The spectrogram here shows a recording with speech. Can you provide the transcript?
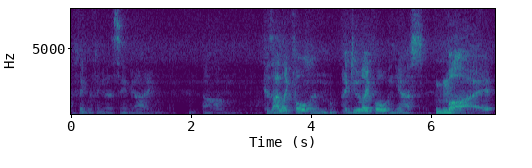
I think we're thinking of the same guy. Um, because I like Fulton. I do like Fulton. Yes, Mhm. but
